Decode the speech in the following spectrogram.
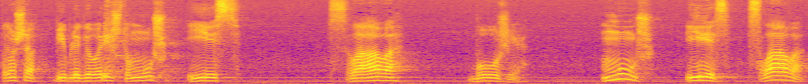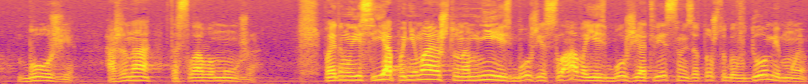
Потому что Библия говорит, что муж есть слава Божья. Муж есть слава Божья, а жена – это слава мужа. Поэтому если я понимаю, что на мне есть Божья слава, есть Божья ответственность за то, чтобы в доме моем,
